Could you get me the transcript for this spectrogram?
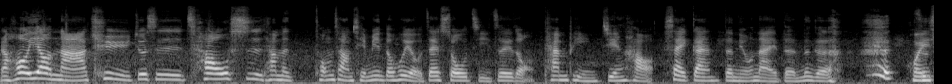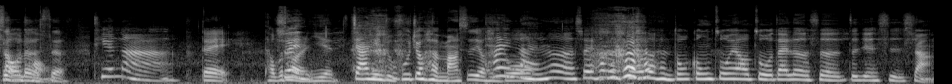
然后要拿去就是超市，他们通常前面都会有在收集这种摊平、剪好、晒干的牛奶的那个 回收垃圾。天呐，对，讨不讨人厌？家庭主妇就很忙，是有很多太难了，所以他们多了很多工作要做在垃圾这件事上。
